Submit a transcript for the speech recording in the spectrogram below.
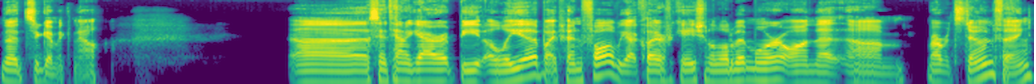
that's your gimmick now. Uh, Santana Garrett beat Aaliyah by pinfall. We got clarification a little bit more on that um, Robert Stone thing.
